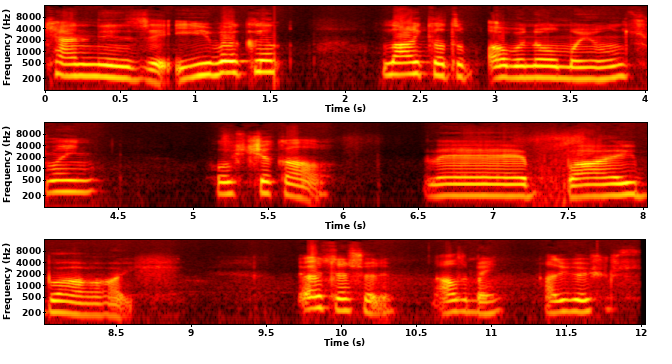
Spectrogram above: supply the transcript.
Kendinize iyi bakın. Like atıp abone olmayı unutmayın. Hoşça kal. Ve bay bay. Evet sen söyle. Aldım ben. Hadi görüşürüz.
